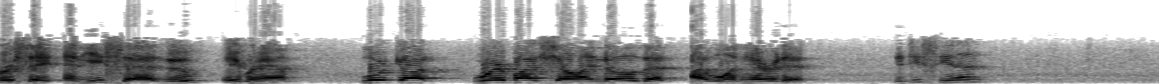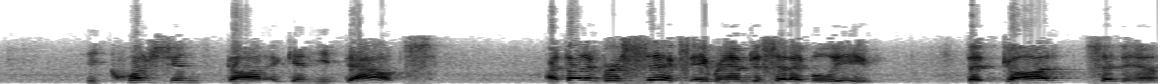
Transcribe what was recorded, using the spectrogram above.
Verse 8. And he said, Who? Abraham. Lord God, whereby shall I know that I will inherit it? Did you see that? He questions God again. He doubts. I thought in verse 6, Abraham just said, I believe. That God said to him,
